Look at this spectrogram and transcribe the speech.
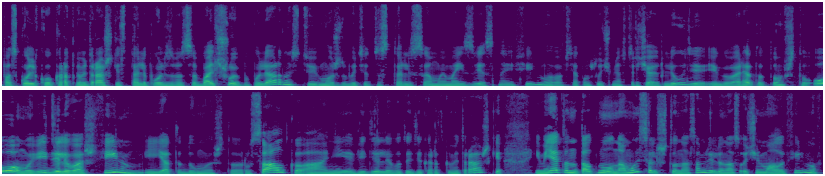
поскольку короткометражки стали пользоваться большой популярностью, и, может быть, это стали самые мои известные фильмы. Во всяком случае, меня встречают люди и говорят о том, что «О, мы видели ваш фильм», и я-то думаю, что «Русалку», а они видели вот эти короткометражки. И меня это натолкнуло на мысль, что на самом деле у нас очень мало фильмов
